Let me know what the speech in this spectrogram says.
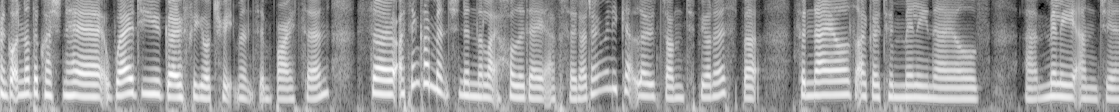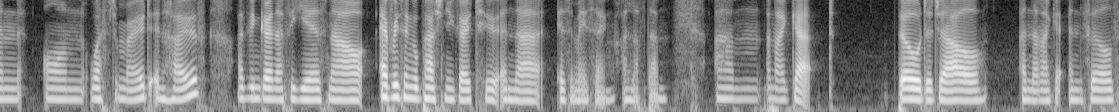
I got another question here. Where do you go for your treatments in Brighton? So I think I mentioned in the like holiday episode. I don't really get loads done to be honest, but for nails, I go to Millie Nails, uh, Millie and Gin on Western Road in Hove. I've been going there for years now. Every single person you go to in there is amazing. I love them, um, and I get builder gel and then I get infills.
